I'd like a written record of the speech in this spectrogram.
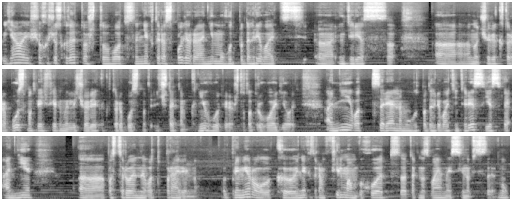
я еще хочу сказать то, что вот некоторые спойлеры, они могут подогревать э, интерес э, ну, человека, который будет смотреть фильм, или человека, который будет смотреть, читать там книгу или что-то другое делать. Они вот реально могут подогревать интерес, если они э, построены вот правильно. Вот, к примеру, к некоторым фильмам выходят э, так называемые синопсисы. Ну,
